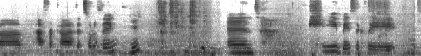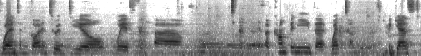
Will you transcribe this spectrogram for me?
um, Africa, that sort of thing. And she basically went and got into a deal with um, a company that went against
